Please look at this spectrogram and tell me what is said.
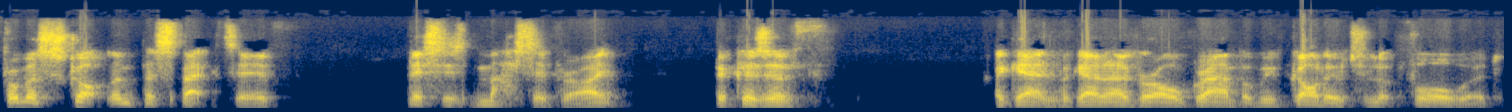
from a Scotland perspective, this is massive, right? Because of, again, we're going over old ground, but we've got to to look forward.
